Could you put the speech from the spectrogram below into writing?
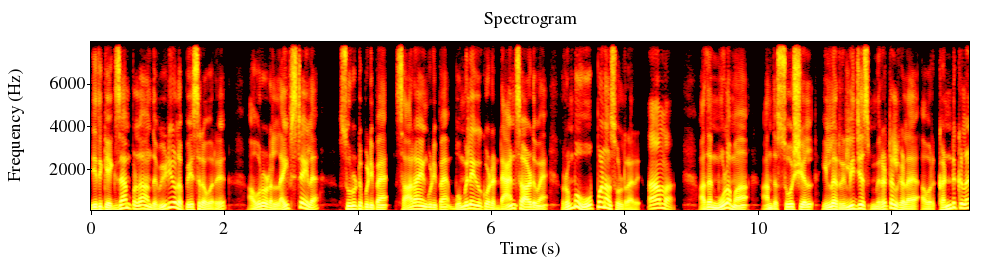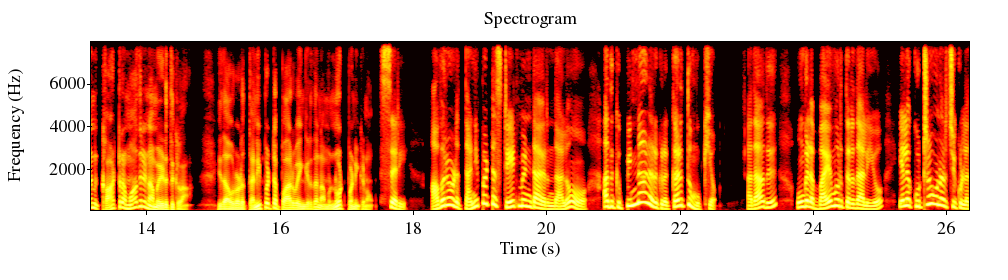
இதுக்கு எக்ஸாம்பிளா அந்த வீடியோல பேசுறவரு அவரோட லைஃப் ஸ்டைலை சுருட்டு பிடிப்பேன் சாராயம் குடிப்பேன் பொம்மிலேக கூட டான்ஸ் ஆடுவேன் ரொம்ப ஓப்பனா சொல்றாரு. ஆமா. அதன் மூலமா அந்த சோஷியல் இல்ல ரிலீஜியஸ் மிரட்டல்களை அவர் கண்டுக்கலன்னு காட்டுற மாதிரி நாம எடுத்துக்கலாம். இது அவரோட தனிப்பட்ட பார்வைங்கிறத நாம நோட் பண்ணிக்கணும். சரி. அவரோட தனிப்பட்ட ஸ்டேட்மெண்டா இருந்தாலும் அதுக்கு பின்னால இருக்கிற கருத்து முக்கியம். அதாவது உங்களை பயமுறுத்துறதாலேயோ இல்ல குற்ற உணர்ச்சிக்குள்ள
